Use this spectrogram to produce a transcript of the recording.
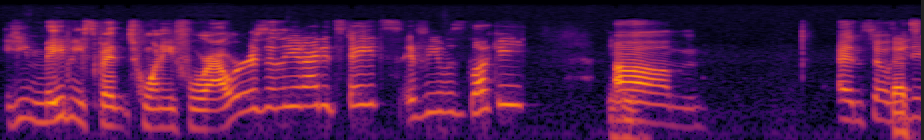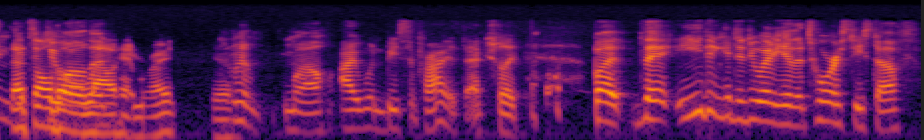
he maybe spent 24 hours in the United States if he was lucky. Mhm. Um and so that's he didn't that's get to all do they'll all allow the, him, right? Yeah. Well, I wouldn't be surprised actually, but the, he didn't get to do any of the touristy stuff,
